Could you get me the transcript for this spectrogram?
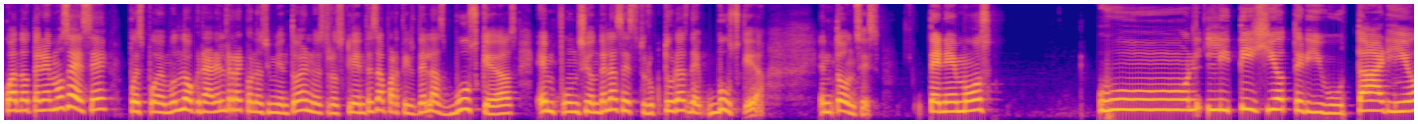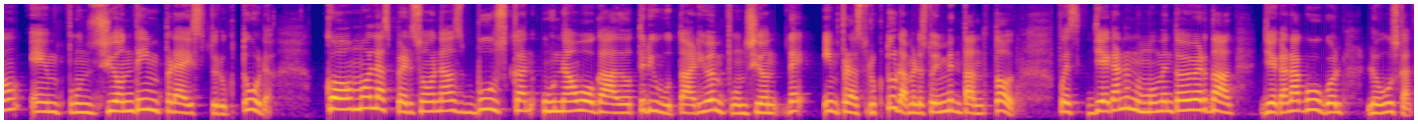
Cuando tenemos ese, pues podemos lograr el reconocimiento de nuestros clientes a partir de las búsquedas en función de las estructuras de búsqueda. Entonces, tenemos un litigio tributario en función de infraestructura. Cómo las personas buscan un abogado tributario en función de infraestructura, me lo estoy inventando todo. Pues llegan en un momento de verdad, llegan a Google, lo buscan,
